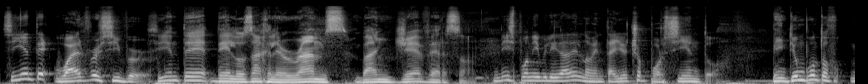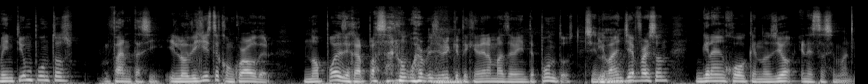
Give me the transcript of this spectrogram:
Siguiente, wide receiver. Siguiente de Los Ángeles Rams, Van Jefferson. Disponibilidad del 98%. 21, puntos, 21 puntos fantasy. Y lo dijiste con Crowder. No puedes dejar pasar un wide receiver que te genera más de 20 puntos. y Van Jefferson, gran juego que nos dio en esta semana.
